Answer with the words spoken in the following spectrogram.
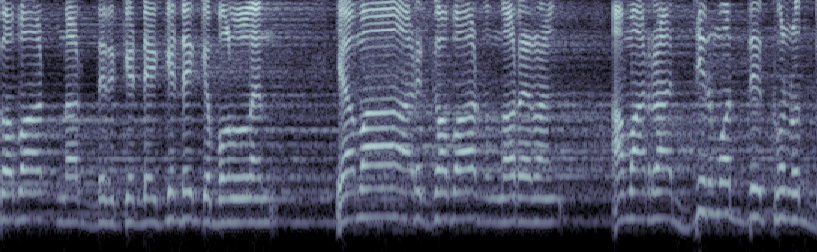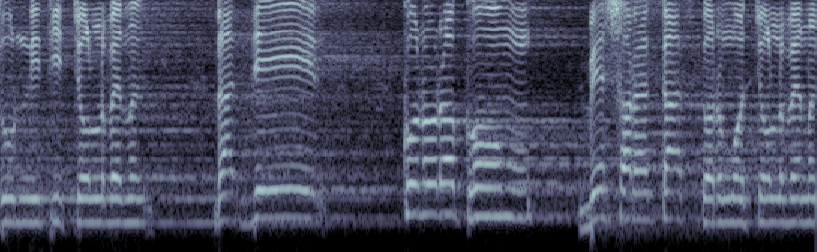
গভর্নরদেরকে ডেকে ডেকে বললেন, "এ আমার গভর্নরেরা, আমার রাজ্যের মধ্যে কোনো দুর্নীতি চলবে না। রাজ্যের কোনো রকম বেসরা কাজকর্ম চলবে না।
